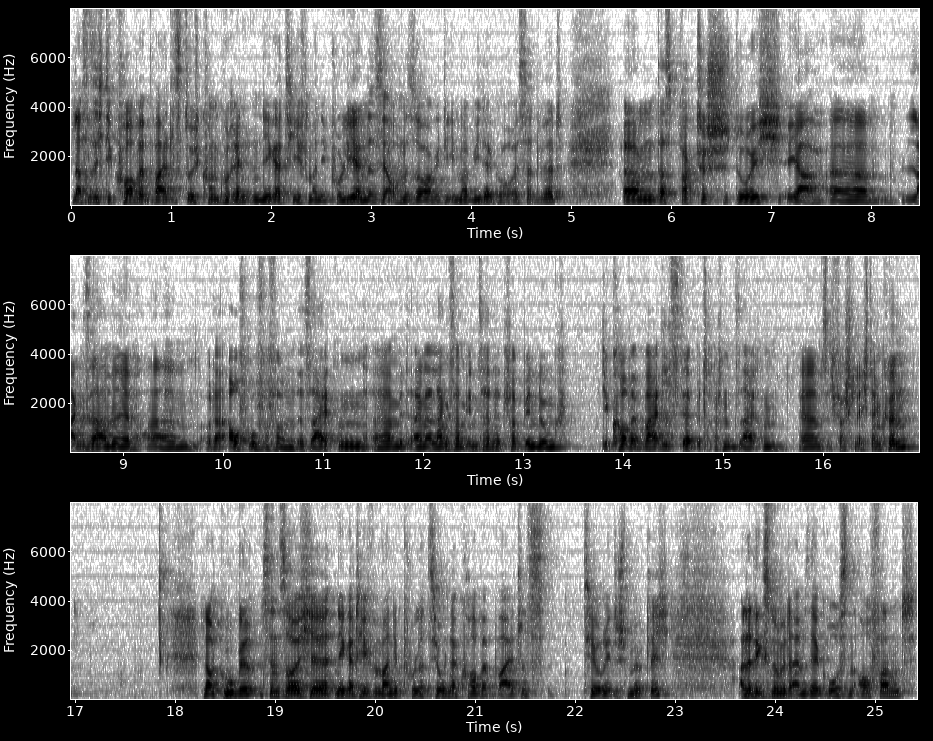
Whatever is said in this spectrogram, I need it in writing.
lassen sich die Core Web Vitals durch Konkurrenten negativ manipulieren. Das ist ja auch eine Sorge, die immer wieder geäußert wird, ähm, dass praktisch durch ja, äh, langsame ähm, oder Aufrufe von Seiten äh, mit einer langsamen Internetverbindung die Core Web Vitals der betreffenden Seiten äh, sich verschlechtern können. Laut Google sind solche negativen Manipulationen der Core Web Vitals theoretisch möglich, allerdings nur mit einem sehr großen Aufwand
